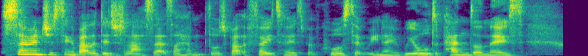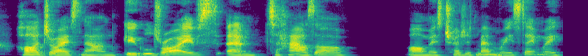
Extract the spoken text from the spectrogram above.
So interesting about the digital assets. I hadn't thought about the photos, but of course that you know we all depend on those hard drives now and Google drives um, to house our our most treasured memories, don't we?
